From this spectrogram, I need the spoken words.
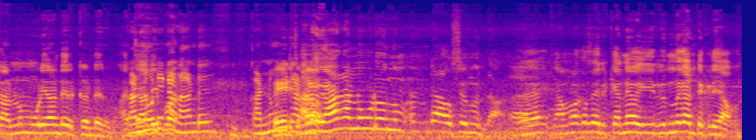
കണ്ണും മൂടിയാണ്ട് ഇരിക്കേണ്ടി വരും. ഞാൻ കണ്ണും മൂടി ഒന്നും ആവശ്യമൊന്നുമില്ല നമ്മളൊക്കെ ശരിക്കും തന്നെ ഇരുന്ന് കണ്ടിക്കിടിയാവും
